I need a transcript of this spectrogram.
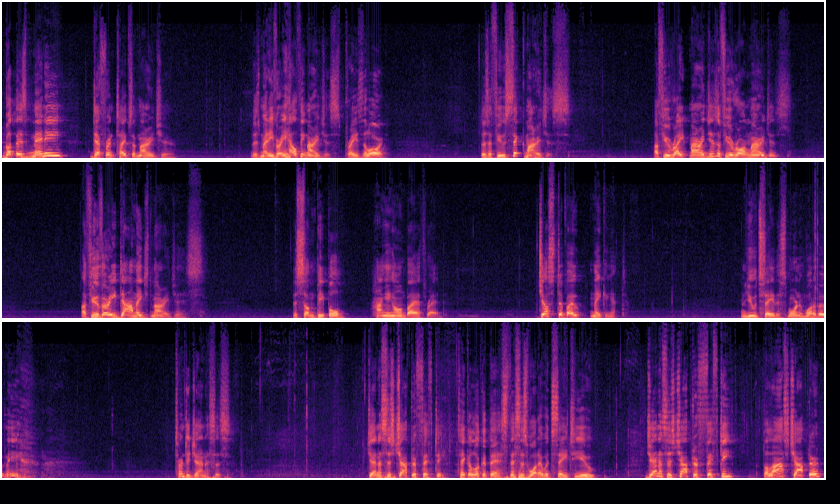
But there's many different types of marriage here. There's many very healthy marriages, praise the Lord. There's a few sick marriages, a few right marriages, a few wrong marriages, a few very damaged marriages. There's some people hanging on by a thread, just about making it. And you would say this morning, what about me? Turn to Genesis. Genesis chapter 50. Take a look at this. This is what I would say to you. Genesis chapter 50, the last chapter,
